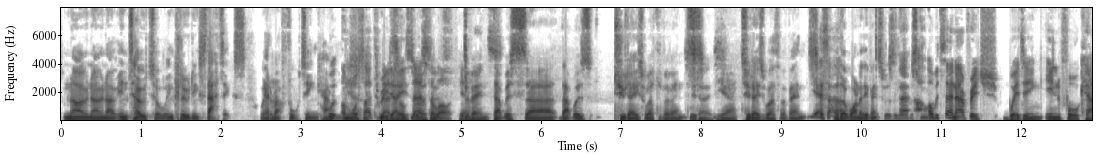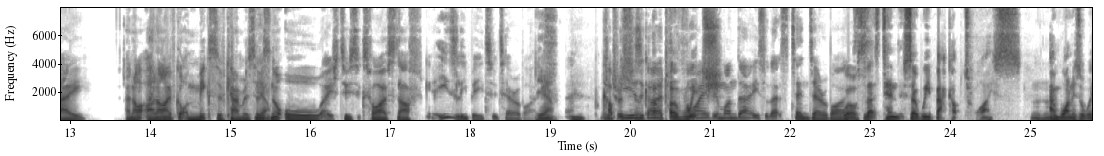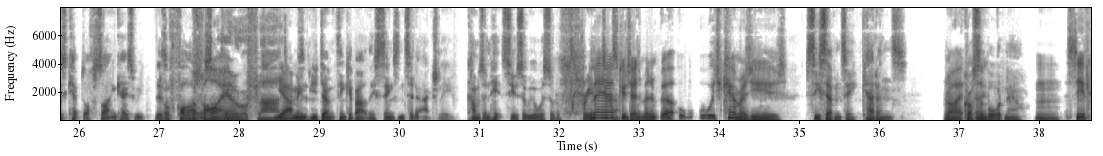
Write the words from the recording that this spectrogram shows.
no no no in total including statics we had about 14 cameras What- and what's that? Three That's a- days that's worth a of lot, yeah. events. that was uh, that was two days worth of events Two days. yeah two days worth of events Yes, uh, although one of the events was a little Uh, bit I would say an average wedding in 4K and I, and I've got a mix of cameras, so it's not all H265 stuff. Easily be two terabytes. Yeah. and a couple of years ago, I had Of five which- in one day, so that's ten terabytes. Well, so that's ten. So we back up twice, and one is always kept off site in case we there's a fire, a or fire something. or a flood. Yeah, I mean, you don't think about these things until it actually comes and hits you. So we always sort of preempt May I ask you, gentlemen, uh, which cameras you use? C70 Canons Right. across the board now. Mm. Steve?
